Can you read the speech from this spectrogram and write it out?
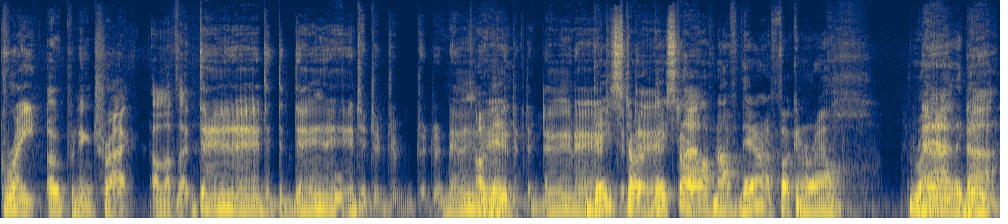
great opening track. I love that. Oh, they- they start they start off not they're not fucking around right out of the Nah. gate.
